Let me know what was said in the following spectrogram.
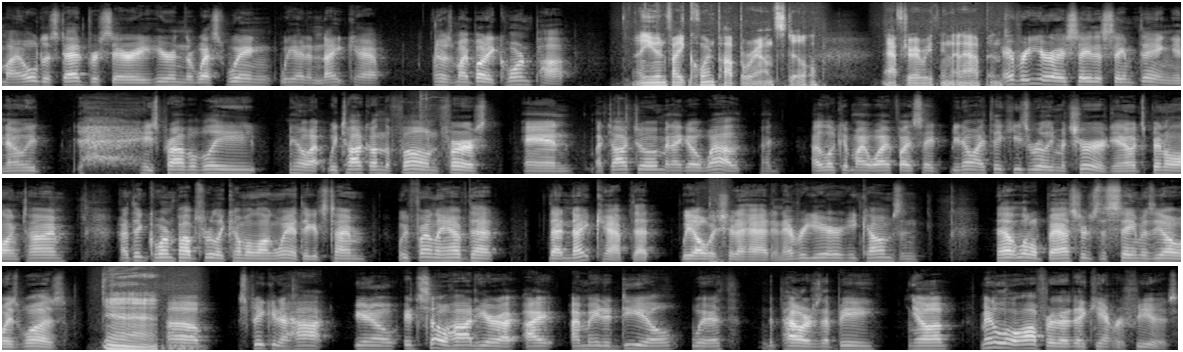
my oldest adversary here in the West Wing. We had a nightcap. It was my buddy Corn Pop. Uh, you invite Corn Pop around still, after everything that happened. Every year I say the same thing, you know, he, he's probably, you know, we talk on the phone first, and I talk to him, and I go, wow. I, I look at my wife, I say, you know, I think he's really matured. You know, it's been a long time. I think Corn Pop's really come a long way. I think it's time we finally have that that nightcap that we always should have had. And every year he comes, and that little bastard's the same as he always was. Yeah. Um, speaking of hot, you know, it's so hot here. I, I, I made a deal with the powers that be. You know, I made a little offer that they can't refuse.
